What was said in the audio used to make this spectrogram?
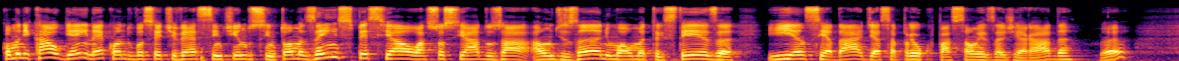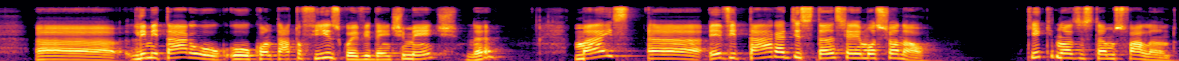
Comunicar alguém, né, quando você estiver sentindo sintomas, em especial associados a, a, um desânimo, a uma tristeza e ansiedade, essa preocupação exagerada, né? Uh, limitar o, o, contato físico, evidentemente, né? Mas uh, evitar a distância emocional. O que, que nós estamos falando?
